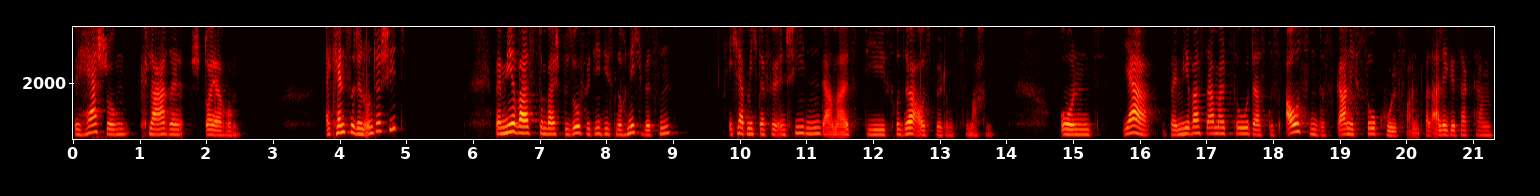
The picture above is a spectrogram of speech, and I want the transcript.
Beherrschung klare Steuerung. Erkennst du den Unterschied? Bei mir war es zum Beispiel so, für die, die es noch nicht wissen, ich habe mich dafür entschieden, damals die Friseurausbildung zu machen. Und ja, bei mir war es damals so, dass das Außen das gar nicht so cool fand, weil alle gesagt haben,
